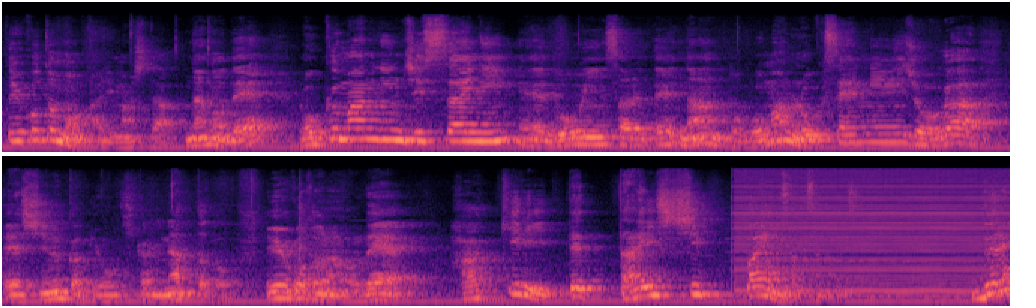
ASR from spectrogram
ということもありました。なので6万人実際に、え、動員されてなんと5万6千人以上が、え、死ぬか病気かになったということなのではっきり言って大失敗の作戦。でね、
